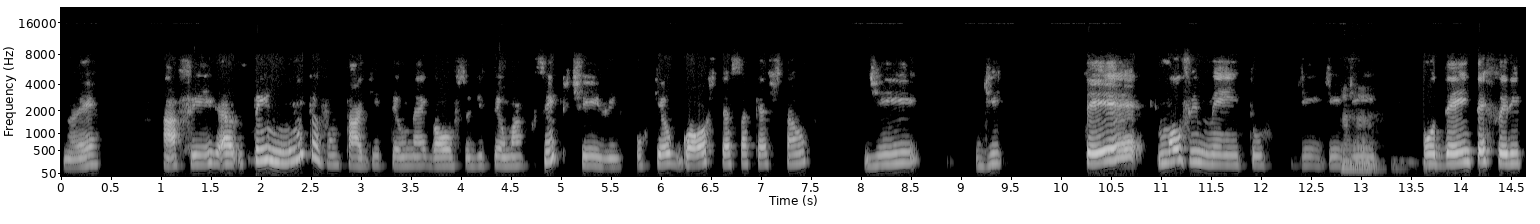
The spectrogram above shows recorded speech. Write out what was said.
né? A fiz, tenho muita vontade de ter um negócio, de ter uma. Sempre tive, porque eu gosto dessa questão de, de ter movimento, de, de, uhum. de poder interferir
